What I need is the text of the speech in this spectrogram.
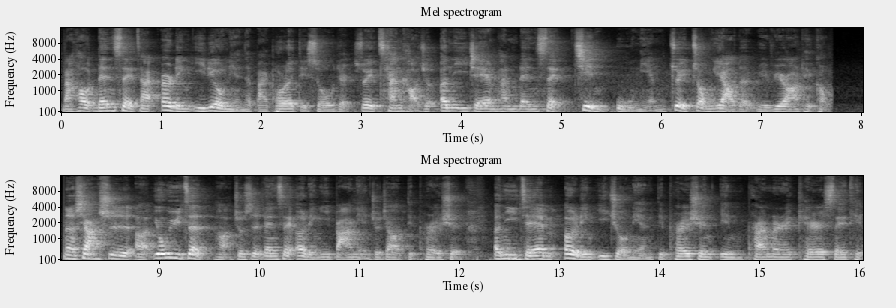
然后 Lancet 在二零一六年的 Bipolar Disorder，所以参考就 NEJM 和 Lancet 近五年最重要的 review article。那像是呃忧郁症哈，就是 Lancet 二零一八年就叫 Depression，NEJM 二零一九年 Depression in Primary Care Setting，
